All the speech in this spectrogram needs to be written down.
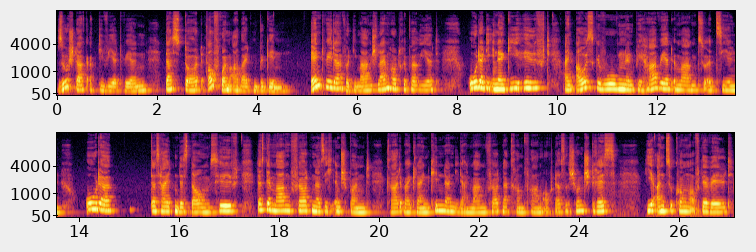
so stark aktiviert werden, dass dort Aufräumarbeiten beginnen. Entweder wird die Magenschleimhaut repariert oder die Energie hilft, einen ausgewogenen pH-Wert im Magen zu erzielen oder das Halten des Daumens hilft, dass der Magenpförtner sich entspannt. Gerade bei kleinen Kindern, die da einen Magenpförtnerkrampf haben, auch das ist schon Stress, hier anzukommen auf der Welt.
